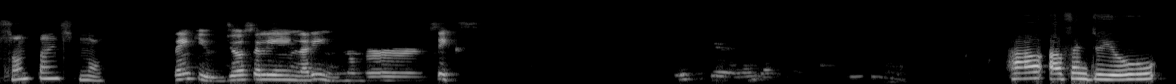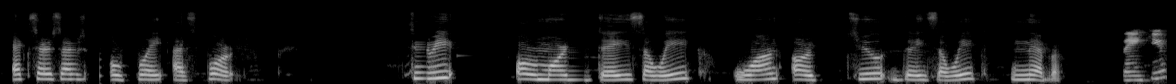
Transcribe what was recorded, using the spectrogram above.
Sometimes no. Thank you. Jocelyn Larin, number six. How often do you exercise or play a sport? Three or more days a week, one or two days a week, never. Thank you.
